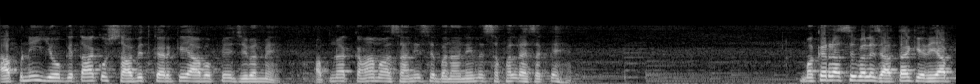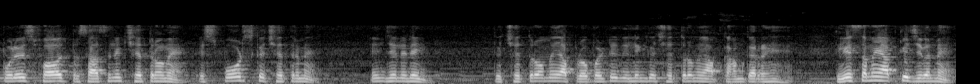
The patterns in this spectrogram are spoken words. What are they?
अपनी योग्यता को साबित करके आप अपने जीवन में अपना काम आसानी से बनाने में सफल रह सकते हैं। मकर राशि वाले जाता जातक, यदि आप पुलिस, फौज, प्रशासनिक क्षेत्रों में, स्पोर्ट्स के क्षेत्र में, इंजीनियरिंग के क्षेत्रों में या प्रॉपर्टी डीलिंग के क्षेत्रों में आप काम कर रहे हैं तो ये समय आपके जीवन में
